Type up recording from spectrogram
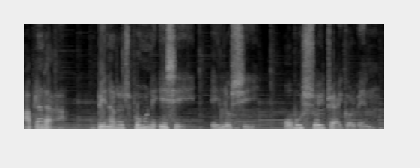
আপনারা বেনারস ভ্রমণে এসে এই লস্যি অবশ্যই ট্রাই করবেন।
